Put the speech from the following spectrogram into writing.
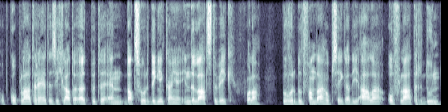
op kop laten rijden, zich laten uitputten. En dat soort dingen kan je in de laatste week... Voilà, bijvoorbeeld vandaag op Sega Ala of later doen.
